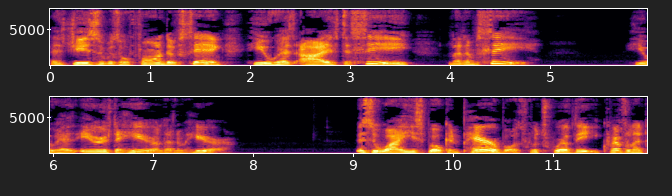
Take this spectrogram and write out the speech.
As Jesus was so fond of saying, he who has eyes to see, let him see. He who has ears to hear, let him hear. This is why he spoke in parables, which were the equivalent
